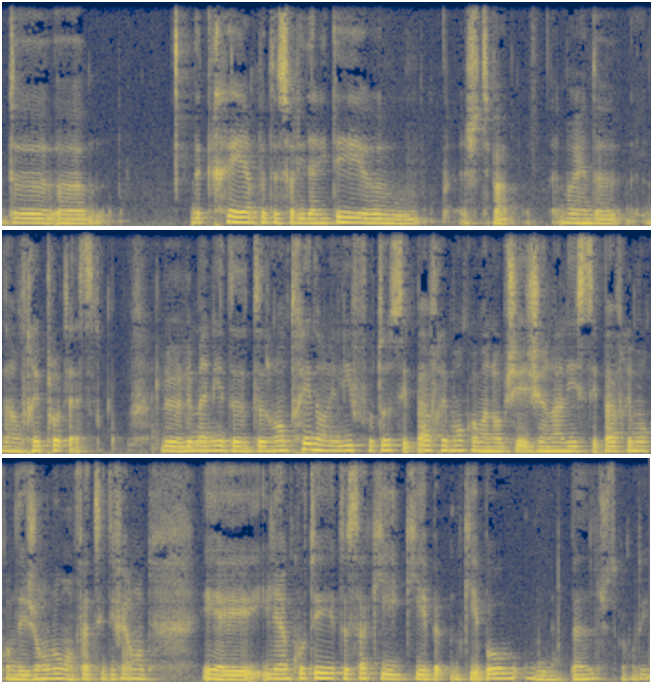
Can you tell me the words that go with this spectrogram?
de, euh, de créer un peu de solidarité, euh, je sais pas, moyen d'un vrai proteste. Le, le manière de, de, rentrer dans les livres photos, c'est pas vraiment comme un objet journaliste, c'est pas vraiment comme des journaux, en fait, c'est différent. Et il y a un côté de ça qui, qui, est, qui est beau, ou belle, je sais pas comment dire,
